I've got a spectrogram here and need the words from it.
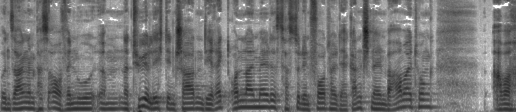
und sagen dann, pass auf, wenn du ähm, natürlich den Schaden direkt online meldest, hast du den Vorteil der ganz schnellen Bearbeitung. Aber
